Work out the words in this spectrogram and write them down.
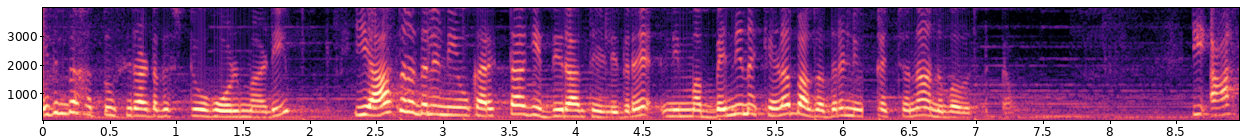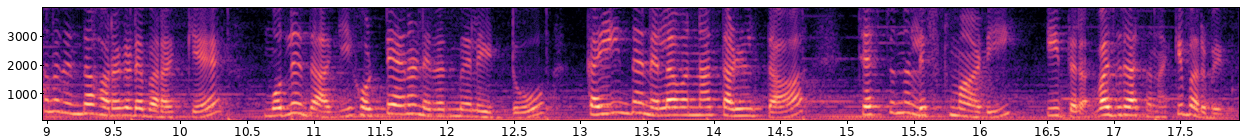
ಐದರಿಂದ ಹತ್ತು ಉಸಿರಾಟದಷ್ಟು ಹೋಲ್ಡ್ ಮಾಡಿ, ಈ ಆಸನದಲ್ಲಿ ನೀವು ಕರೆಕ್ಟಾಗಿ ಇದ್ದೀರಾ ಅಂತ ಹೇಳಿದ್ರೆ ನಿಮ್ಮ ಬೆನ್ನಿನ ಕೆಳಭಾಗದಲ್ಲಿ ನೀವು ಟಚ್ಚನ್ನು ಅನುಭವಿಸ್ತೀರಾ. ಈ ಆಸನದಿಂದ ಹೊರಗಡೆ ಬರಕ್ಕೆ ಮೊದಲನೇದಾಗಿ ಹೊಟ್ಟೆಯನ್ನು ನೆಲದ ಮೇಲೆ ಇಟ್ಟು ಕೈಯಿಂದ ನೆಲವನ್ನು ತಳ್ತಾ ಚೆಸ್ಟನ್ನು ಲಿಫ್ಟ್ ಮಾಡಿ ಈ ಥರ ವಜ್ರಾಸನಕ್ಕೆ ಬರಬೇಕು.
